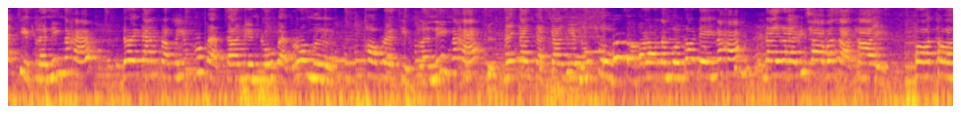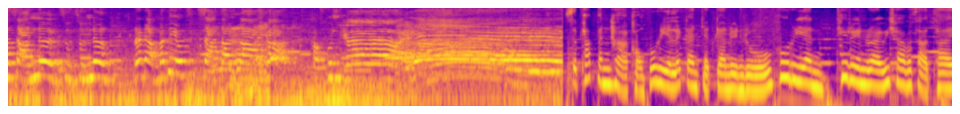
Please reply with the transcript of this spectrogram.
active learning นะคะ โดยการปรับประยุกต์รูปแบบการเรียนรู้แบบร่วมมือ cooperative learning นะคะ ในการจัดการเรียนรู้กลุ่มสบรตำบลโต๊ะเดงนะคะ ในรายวิชาภาษาไทย พท 31001 ระดับมัธยมศึกษาตอนปลายค่ะ ขอบคุณค่ะ สภาพปัญหาของผู้เรียนและการจัดการเรียนรู้ ผู้เรียนที่เรียนรายวิชาภาษาไทย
